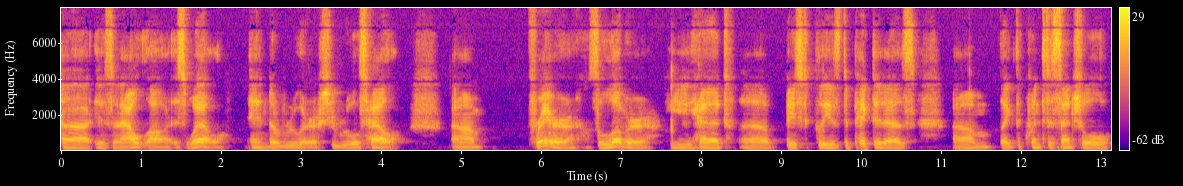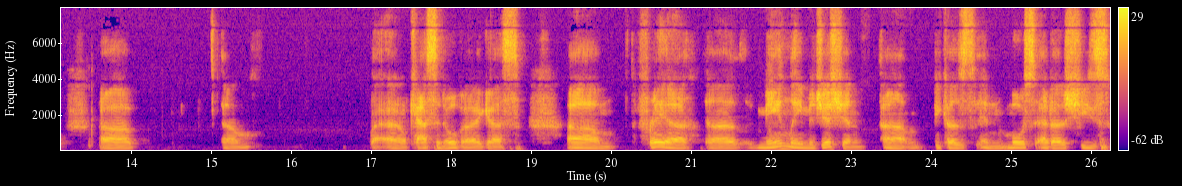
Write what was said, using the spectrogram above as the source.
uh, is an outlaw as well and a ruler. She rules hell. Um, Freyr is a lover. He had uh, basically is depicted as um, like the quintessential, uh, um, I don't know, Casanova, I guess. Um, Freya, uh, mainly magician, um, because in most Eddas she's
